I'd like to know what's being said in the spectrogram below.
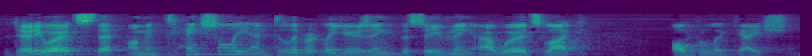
The dirty words that I'm intentionally and deliberately using this evening are words like obligation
